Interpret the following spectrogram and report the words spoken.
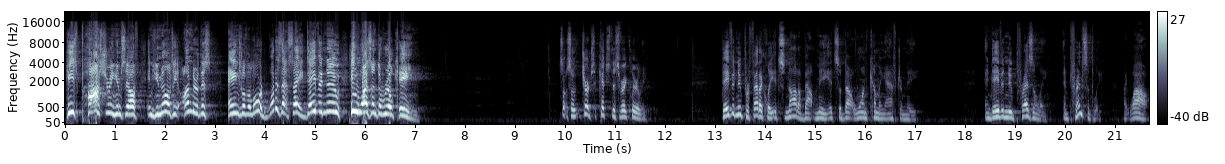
he's posturing himself in humility under this angel of the Lord. What does that say? David knew he wasn't the real king. So, so church, catch this very clearly. David knew prophetically it's not about me, it's about one coming after me. And David knew presently and principally, like, wow,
